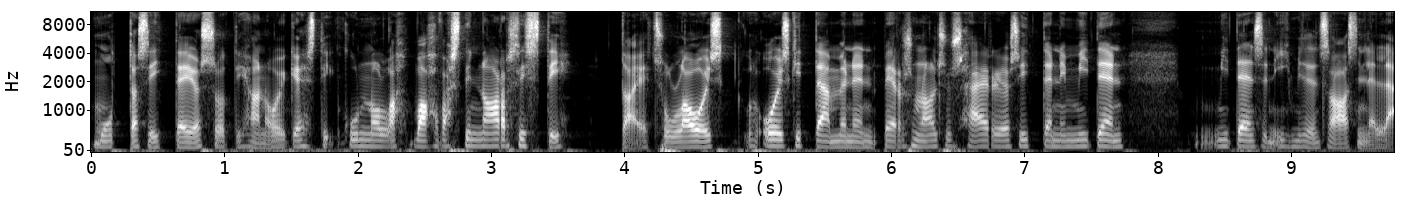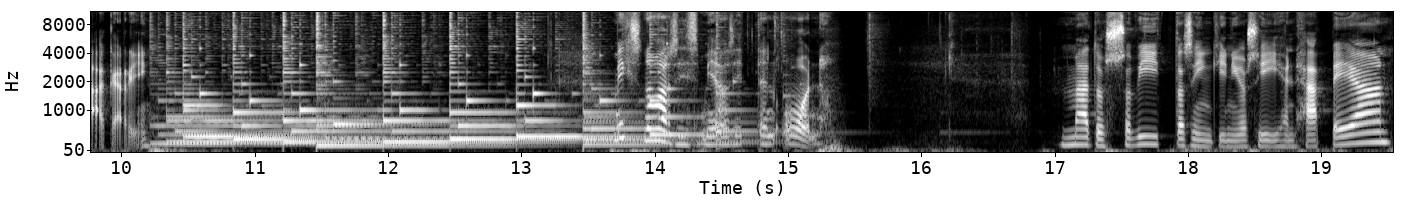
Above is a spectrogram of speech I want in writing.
mutta sitten jos olet ihan oikeasti kunnolla vahvasti narsisti, tai että sulla olisi, olisikin tämmöinen persoonallisuushäiriö sitten, niin miten, miten sen ihmisen saa sinne lääkäriin. Miksi narsismia sitten on? Mä tuossa viittasinkin jo siihen häpeään,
